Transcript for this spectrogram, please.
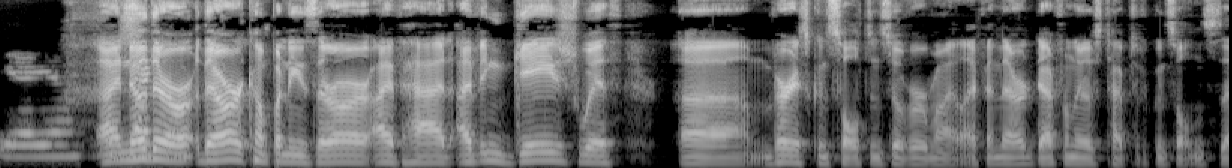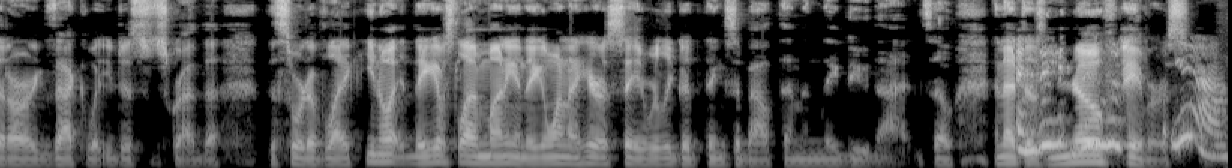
Yeah, yeah. I know there are there are companies there are I've had I've engaged with um, various consultants over my life, and there are definitely those types of consultants that are exactly what you just described. The the sort of like you know they give us a lot of money and they want to hear us say really good things about them, and they do that. So and that and does they, no they will, favors. Yeah,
